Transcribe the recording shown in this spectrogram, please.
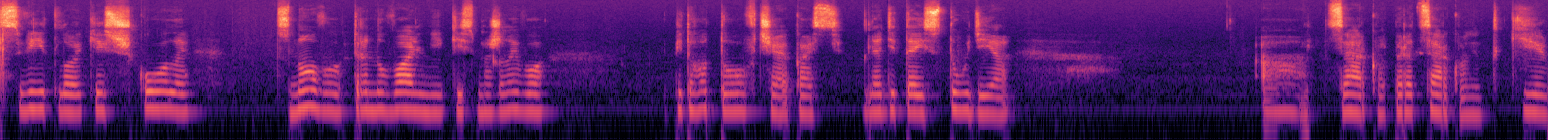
світло, якісь школи, знову тренувальні, якісь, можливо, підготовча якась для дітей студія. А, церкви, перед церквою такі.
